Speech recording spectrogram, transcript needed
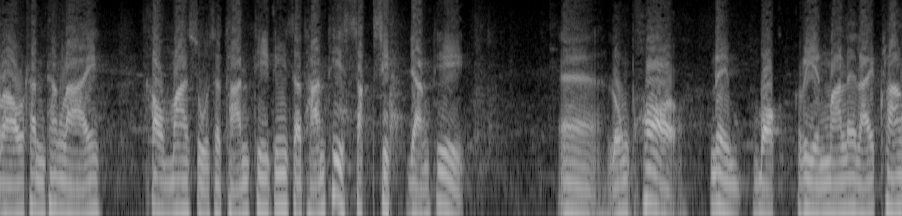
เราท่านทั้งหลาย เข้ามาสู่สถานที่นี้สถานที่ศักดิ์สิทธิ์อย่างที่หลวงพ่อได้บอกเรียนมาหลาย ๆ ครั้ง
